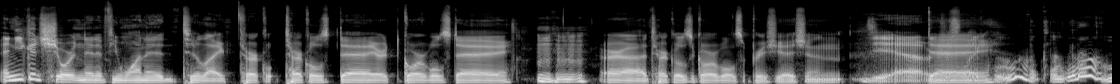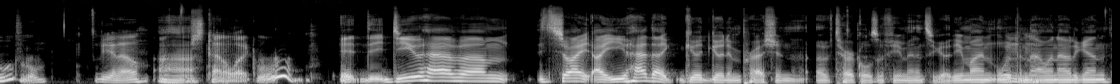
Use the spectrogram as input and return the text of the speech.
and you could shorten it if you wanted to, like Turkle Turkle's Day or Gorbel's Day, mm-hmm. or uh, Turkle's Gorbel's Appreciation. Yeah, or Day. Just like, you know, Uh-huh. just kind of like. It, do you have um? So I, I you had that good good impression of Turkles a few minutes ago. Do you mind whipping that one out again?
